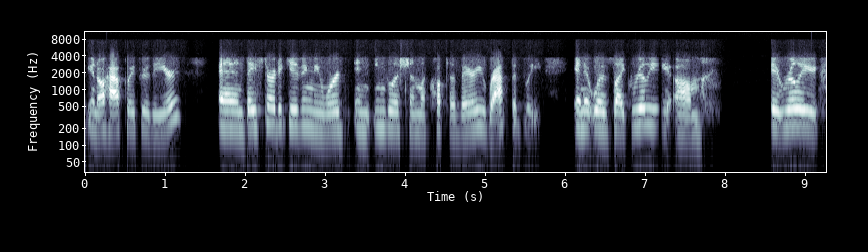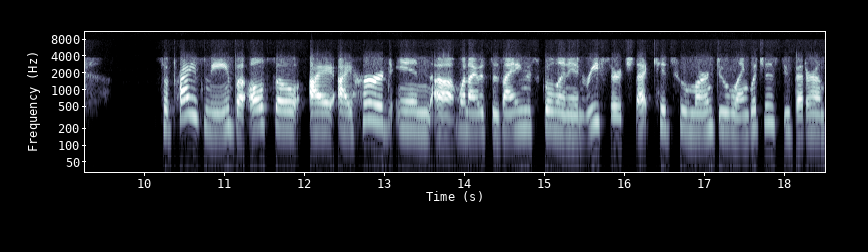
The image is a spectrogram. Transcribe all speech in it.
you know, halfway through the year. And they started giving me words in English and Lakota very rapidly. And it was like really um, it really surprised me but also i i heard in uh, when i was designing the school and in research that kids who learn dual languages do better on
